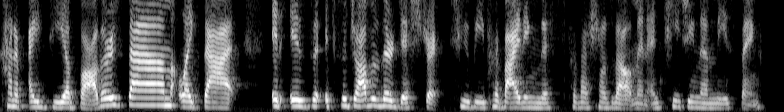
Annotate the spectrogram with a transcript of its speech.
kind of idea bothers them, like that it is the, it's the job of their district to be providing this professional development and teaching them these things.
